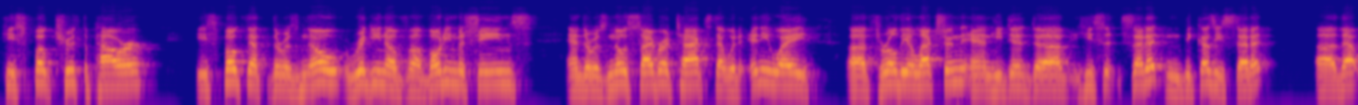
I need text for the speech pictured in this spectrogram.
he spoke truth to power. He spoke that there was no rigging of uh, voting machines and there was no cyber attacks that would anyway uh, throw the election. And he did, uh, he said it. And because he said it, uh, that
